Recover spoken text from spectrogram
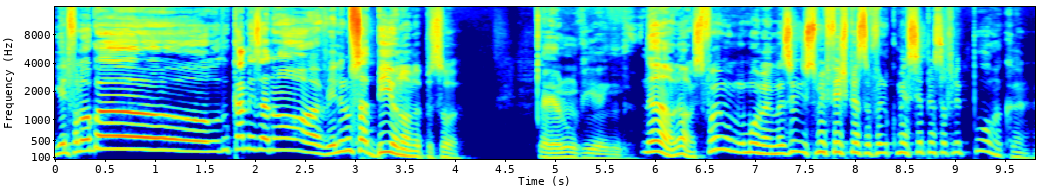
E ele falou, gol do camisa 9. Ele não sabia o nome da pessoa. É, eu não vi ainda. Não, não, isso foi um momento, mas isso me fez pensar, eu comecei a pensar, falei, porra, cara,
